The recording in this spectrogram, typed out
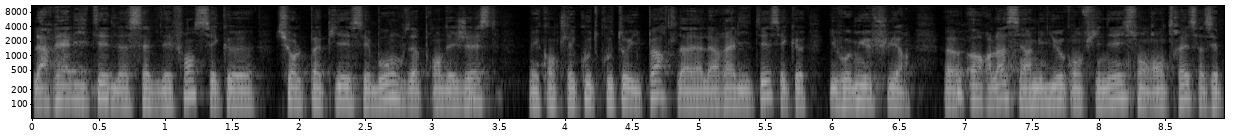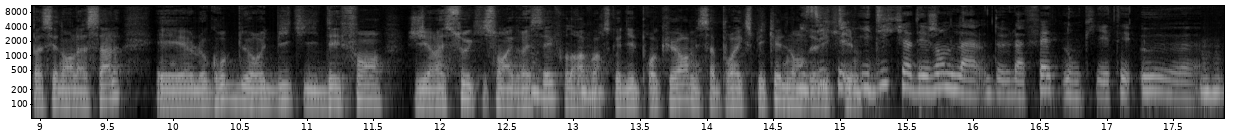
la réalité de la self-défense, c'est que sur le papier, c'est bon, on vous apprend des gestes, mais quand les coups de couteau y partent, la, la réalité, c'est qu'il vaut mieux fuir. Euh, or là, c'est un milieu confiné, ils sont rentrés, ça s'est passé dans la salle, et le groupe de rugby qui défend, je dirais, ceux qui sont agressés, il faudra voir ce que dit le procureur, mais ça pourrait expliquer le nombre de victimes. il dit qu'il y a des gens de la, de la fête, donc qui étaient eux. Euh, mhm.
